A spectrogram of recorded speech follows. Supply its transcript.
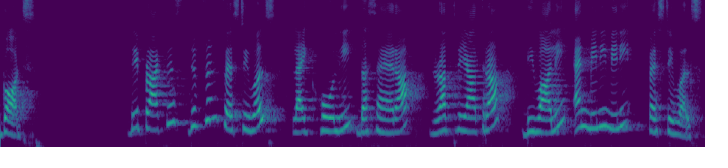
gods. They practice different festivals like Holi, Dasahara, Rath Yatra, Diwali and many many festivals.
